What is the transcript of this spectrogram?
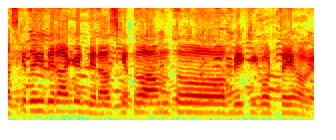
আজকে তো ঈদের আগের দিন আজকে তো আম তো বিক্রি করতেই হবে।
